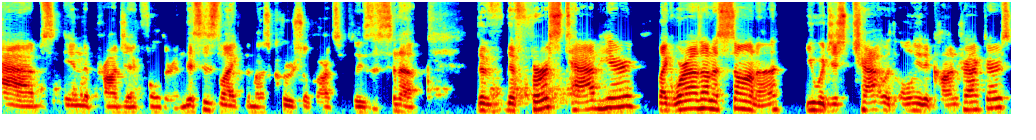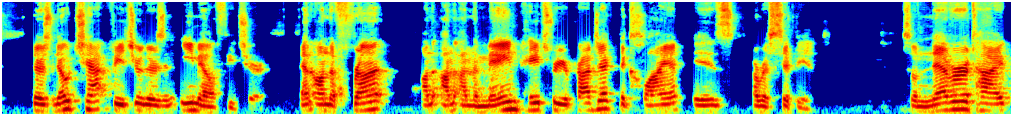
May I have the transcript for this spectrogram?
tabs in the project folder, and this is like the most crucial part, so please listen up. The, the first tab here, like whereas on Asana, you would just chat with only the contractors, there's no chat feature, there's an email feature. And on the front, on, on, on the main page for your project, the client is a recipient. So never type,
